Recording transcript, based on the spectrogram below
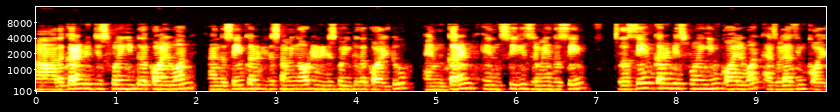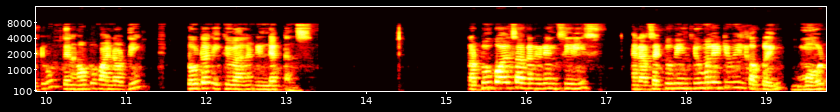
Uh, the current which is flowing into the coil 1 and the same current it is coming out and it is going to the coil 2 and current in series remain the same. So the same current is flowing in coil 1 as well as in coil 2. Then how to find out the total equivalent inductance. Now two coils are connected in series and are said to be in cumulative coupling mode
